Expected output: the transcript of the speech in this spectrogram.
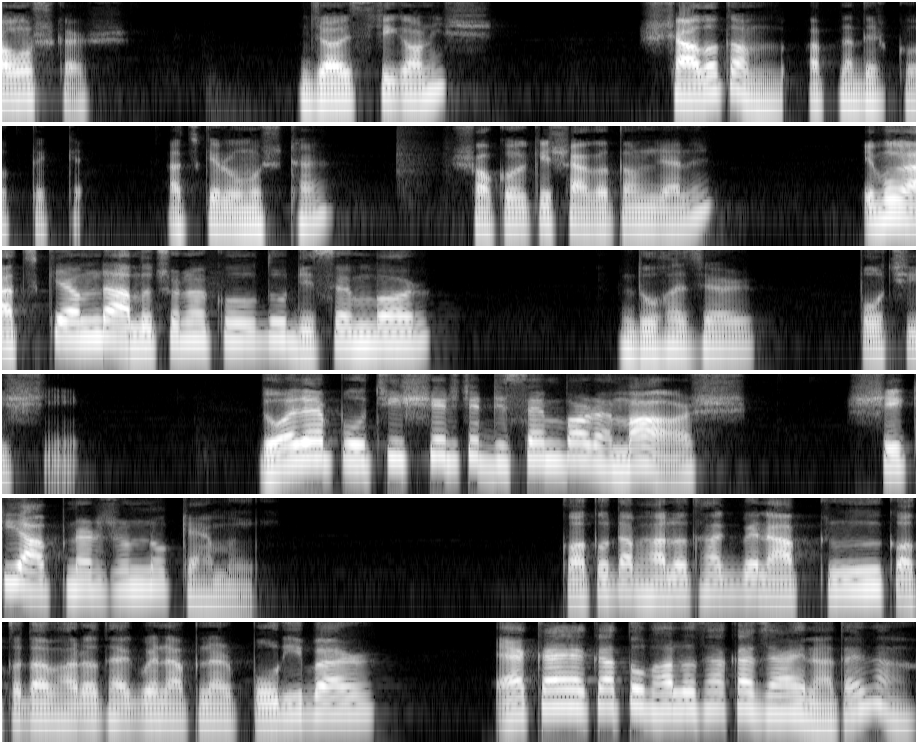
নমস্কার। জয় শ্রী গণেশ স্বাগতম আপনাদের প্রত্যেককে। আজকের অনুষ্ঠান সকলকে স্বাগতম জানে এবং আজকে আমরা আলোচনা করব ডিসেম্বর দু হাজার পঁচিশ। নিয়ে দু হাজার পঁচিশের যে ডিসেম্বর মাস, সেটি আপনার জন্য কেমন? কতটা ভালো থাকবেন আপনি, কতটা ভালো থাকবেন আপনার পরিবার? একা একা তো ভালো থাকা যায় না, তাই না?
